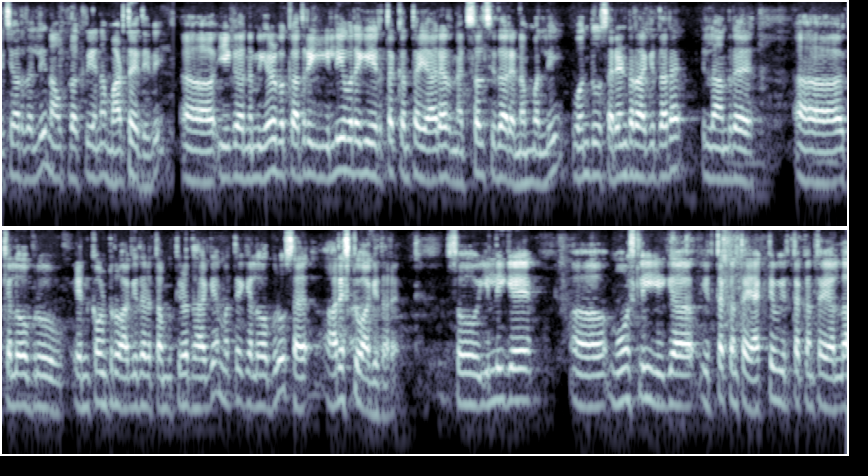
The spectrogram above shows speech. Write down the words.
ವಿಚಾರದಲ್ಲಿ ನಾವು ಪ್ರಕ್ರಿಯೆಯನ್ನು ಮಾಡ್ತಾ ಇದ್ದೀವಿ. ಈಗ ನಮಗೆ ಹೇಳಬೇಕಾದ್ರೆ ಇಲ್ಲಿವರೆಗೆ ಇರತಕ್ಕಂಥ ಯಾರ್ಯಾರು ನಕ್ಸಲ್ಸ್ ಇದ್ದಾರೆ ನಮ್ಮಲ್ಲಿ, ಒಂದು ಸರೆಂಡರ್ ಆಗಿದ್ದಾರೆ ಇಲ್ಲ ಅಂದರೆ ಕೆಲವೊಬ್ಬರು ಎನ್ಕೌಂಟ್ರು ಆಗಿದ್ದಾರೆ ತಮ್ಮ ತಿಳಿದ ಹಾಗೆ ಮತ್ತು ಕೆಲವೊಬ್ಬರು ಸ ಅರೆಸ್ಟು ಆಗಿದ್ದಾರೆ. ಸೊ ಇಲ್ಲಿಗೆ ಮೋಸ್ಟ್ಲಿ ಈಗ ಇರ್ತಕ್ಕಂಥ ಆ್ಯಕ್ಟಿವ್ ಇರ್ತಕ್ಕಂಥ ಎಲ್ಲ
